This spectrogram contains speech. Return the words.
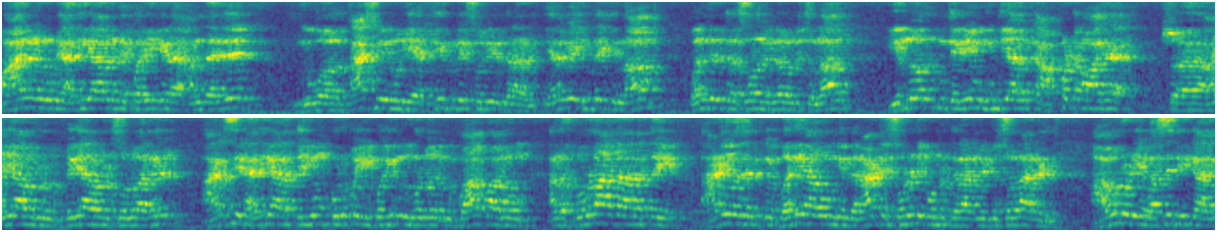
மாநிலங்களுடைய அதிகாரங்களை பறிக்கிற அந்த இது காஷ்மீருடைய தீர்ப்பிலே சொல்லியிருக்கிறார்கள். எனவே இன்றைக்கு நாம் வந்திருக்கிற சூழல் என்னவென்று சொன்னால் எல்லோருக்கும் தெரியும் இந்தியாவுக்கு அப்பட்டமாக ஐயா அவர்கள் பெரியார் அவர்கள் சொல்வார்கள் அரசியல் அதிகாரத்தையும் பொறுப்பையும் பகிர்ந்து கொள்வதற்கு பாப்பாலும் அந்த பொருளாதாரத்தை அடைவதற்கு பலியாகவும் இந்த நாட்டை சுரண்டி கொண்டிருக்கிறார்கள் என்று சொன்னார்கள். அவருடைய வசதிக்காக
